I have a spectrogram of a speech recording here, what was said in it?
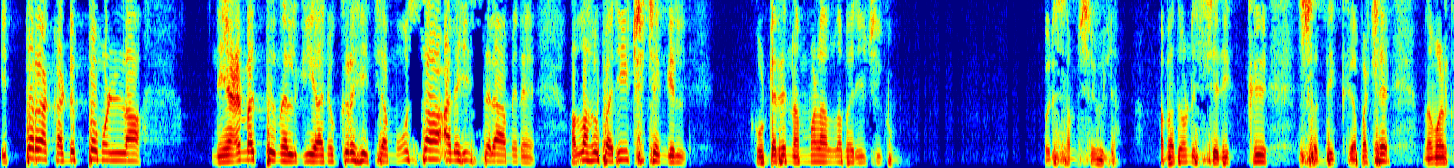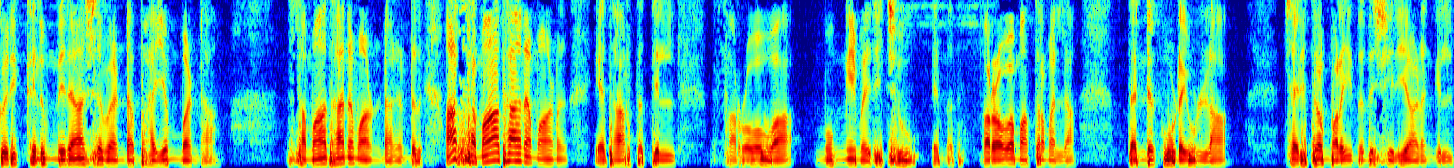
ഇത്ര കടുപ്പമുള്ള നിയമത്ത് നൽകി അനുഗ്രഹിച്ച മൂസ അലഹിസ്സലാമിനെ അള്ളാഹു പരീക്ഷിച്ചെങ്കിൽ കൂട്ടരെ നമ്മൾ അല്ല പരീക്ഷിക്കും. ഒരു സംശയമില്ല അപ്പൊ അതുകൊണ്ട് ശരിക്ക് ശ്രദ്ധിക്കുക. പക്ഷെ നമ്മൾക്കൊരിക്കലും നിരാശ വേണ്ട ഭയം വേണ്ട. സമാധാനമാണ് ഉണ്ടാകേണ്ടത്. ആ സമാധാനമാണ് യഥാർത്ഥത്തിൽ ഫറോവ മുങ്ങി മരിച്ചു എന്നത്. ഫറോവ മാത്രമല്ല തന്റെ കൂടെയുള്ള ചരിത്രം പറയുന്നത് ശരിയാണെങ്കിൽ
